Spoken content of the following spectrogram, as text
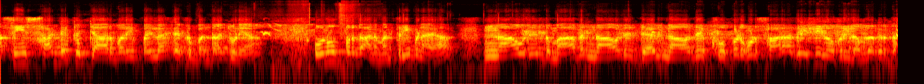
ਅਸੀਂ ਸਾਢੇ ਕੁ ਚਾਰ ਵਾਰੀ ਪਹਿਲਾਂ ਇੱਕ ਬੰਦਾ ਚੁਣਿਆ ਉਹਨੂੰ ਪ੍ਰਧਾਨ ਮੰਤਰੀ ਬਣਾਇਆ। ਨਾ ਉਹਦੇ ਦਿਮਾਗ ਨਾ ਉਹਦੇ ਦਿਲ ਨਾ ਉਹਦੇ ਖੋਪੜ ਹੁਣ ਸਾਰਾ ਦੇਸ਼ ਹੀ ਨੌਕਰੀ ਲੱਭਦਾ ਫਿਰਦਾ।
